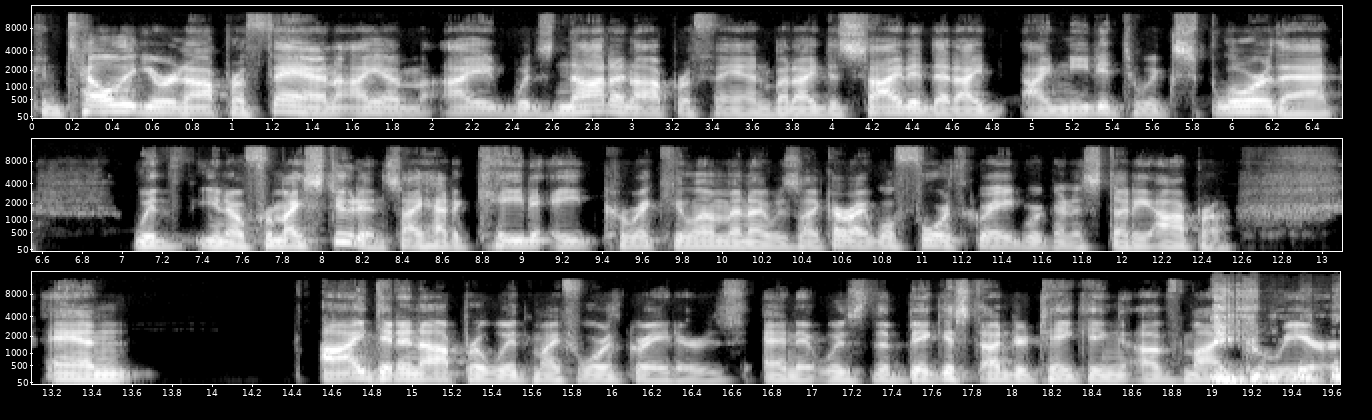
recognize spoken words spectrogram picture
can tell that you're an opera fan. I am, I was not an opera fan, but I decided that I, I needed to explore that with, you know, for my students. I had a K to eight curriculum and I was like, all right, well, fourth grade, we're going to study opera. And I did an opera with my fourth graders, and it was the biggest undertaking of my career.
